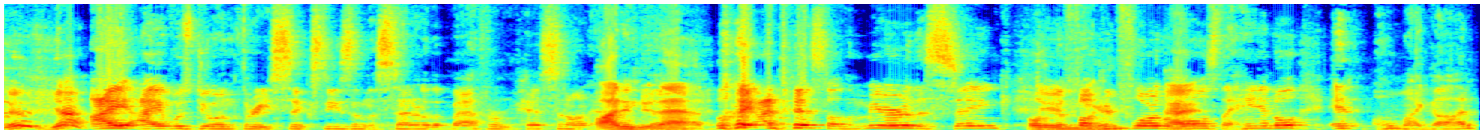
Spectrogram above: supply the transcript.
Dude, yeah. I I was doing 360s in the center of the bathroom, pissing on. Oh, I didn't do that. Like I pissed on the mirror, the sink, Oh, the the fucking floor, the I- walls, the handle, and oh my god.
